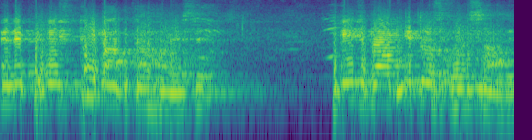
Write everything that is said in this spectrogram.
એને ફીસથી માપતા હોય છે. ફીસ બાકી તો સ્કૂલ સારી.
